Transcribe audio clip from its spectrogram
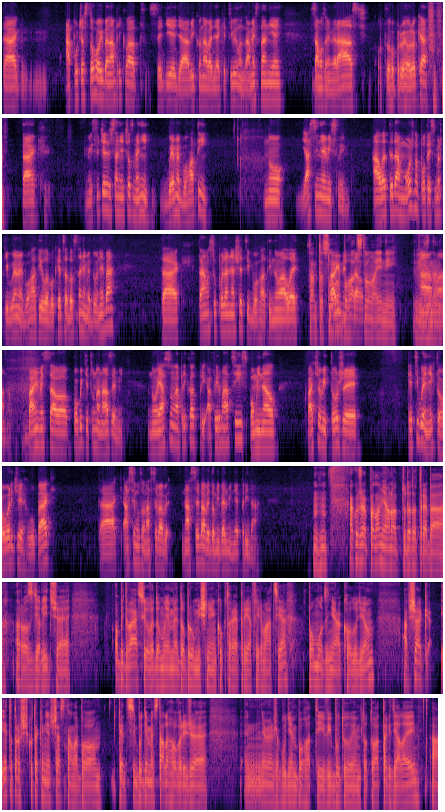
tak a počas toho iba napríklad sedieť a vykonávať nejaké civilné zamestnanie, samozrejme rásť od toho prvého roka, tak myslíte, že sa niečo zmení? Budeme bohatí? No, ja si nemyslím. Ale teda možno po tej smrti budeme bohatí, lebo keď sa dostaneme do neba, tak tam sú podľa mňa všetci bohatí, no ale... Tamto slovo bohatstvo o... má iný význam. Áno, áno. Bavíme sa o pobyte tu na, na zemi. No ja som napríklad pri afirmácii spomínal Paťovi to, že keď si bude niekto hovoriť, že je hlupák, tak asi mu to na seba, na seba vedomí veľmi nepridá. Mm-hmm. Akože podľa mňa ono, tu toto treba rozdeliť, že obidvaja si uvedomujeme dobrú myšlienku, ktorá je pri afirmáciách, pomôcť nejako ľuďom. Avšak je to trošičku také nešťastné, lebo keď si budeme stále hovoriť, že neviem, že budem bohatý, vybudujem toto a tak ďalej. A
